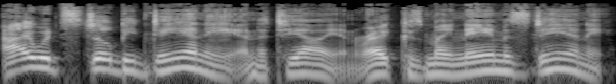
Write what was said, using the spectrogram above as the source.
I would still be Danny in Italian, right? Cause my name is Danny.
